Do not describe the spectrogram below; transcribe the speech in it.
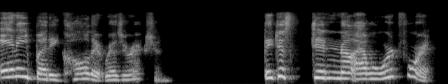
anybody called it resurrection. They just didn't know have a word for it.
